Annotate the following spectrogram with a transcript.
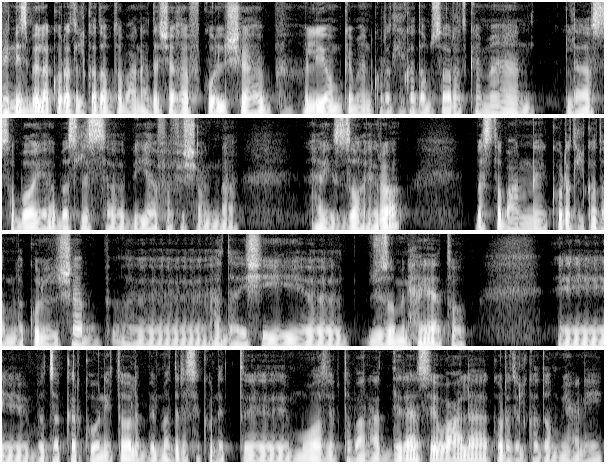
بالنسبة لكرة القدم طبعا هذا شغف كل شاب. اليوم كمان كرة القدم صارت كمان للصبايا بس لسه بيافا فيش عنا هاي الظاهرة. بس طبعا كرة القدم لكل شاب هذا إشي جزء من حياته. بتذكر كوني طالب بالمدرسة كنت مواظب طبعا على الدراسة وعلى كرة القدم. يعني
